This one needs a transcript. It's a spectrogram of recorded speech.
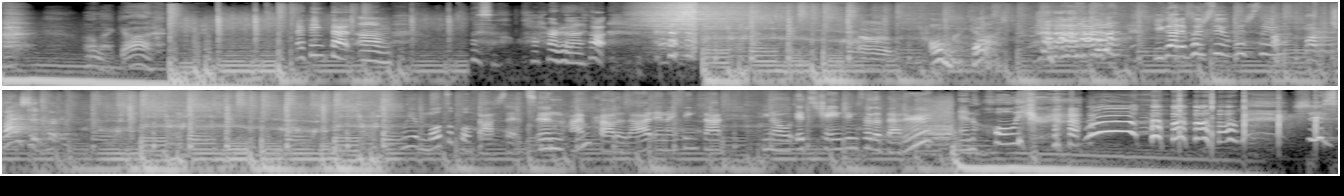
Oh my God. I think that um, was a lot harder than I thought. Um, oh my gosh. You gotta push through, push through. Uh, my tricep hurt. We have multiple facets, and I'm proud of that. And I think that, you know, it's changing for the better. And holy crap. She's.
